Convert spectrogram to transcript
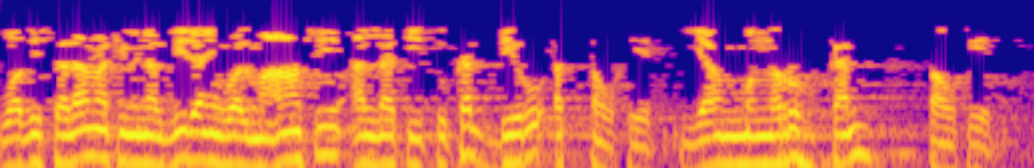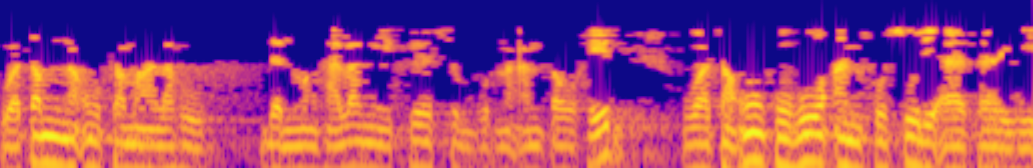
wa bisalamati minal bid'ah wal ma'asi allati tukaddiru at-tauhid yang mengeruhkan tauhid. Wa tamna'u kamalahu dan menghalangi kesempurnaan tauhid. Wa ta'uquhu an fusuli atharihi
